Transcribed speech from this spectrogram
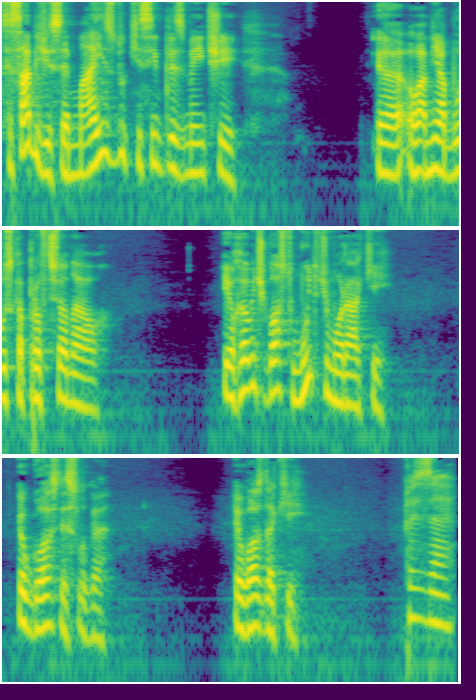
você sabe disso, é mais do que simplesmente a minha busca profissional. Eu realmente gosto muito de morar aqui. Eu gosto desse lugar. Eu gosto daqui. Pois é.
